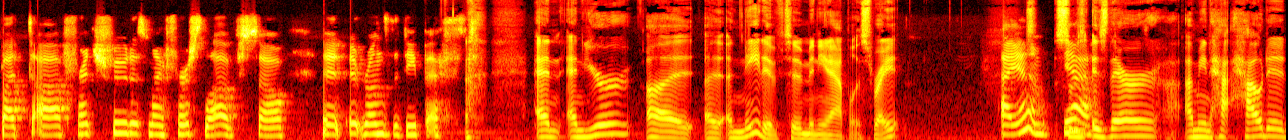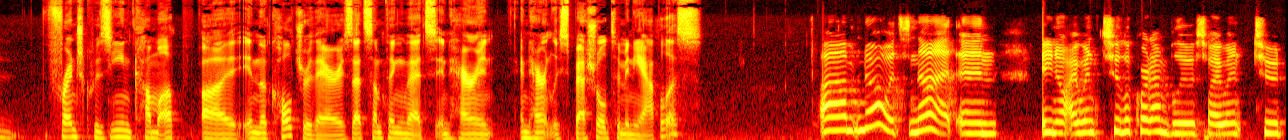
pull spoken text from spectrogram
But uh, French food is my first love, so it, it runs the deepest. and and you're uh, a, a, native to Minneapolis, right? I am. So yeah. is, is there? I mean, how, how did French cuisine come up uh, in the culture there? Is that something that's inherent inherently special to Minneapolis? Um, no, it's not. And you know, I went to Le Cordon Bleu, so I went to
